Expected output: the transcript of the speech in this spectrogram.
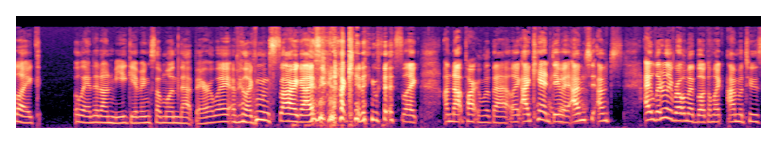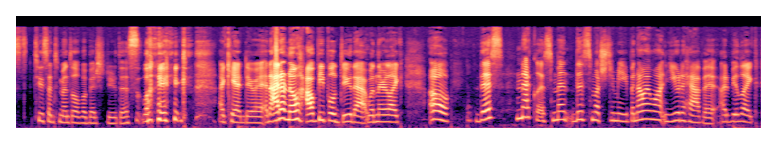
like landed on me giving someone that bear away, I'd be like, "Hmm, sorry guys, you're not getting this. Like, I'm not parting with that. Like, I can't do get it. I'm, t- I'm, t- I literally wrote in my book, I'm like, I'm a too too sentimental of a bitch to do this. Like, I can't do it. And I don't know how people do that when they're like, oh, this necklace meant this much to me, but now I want you to have it. I'd be like,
